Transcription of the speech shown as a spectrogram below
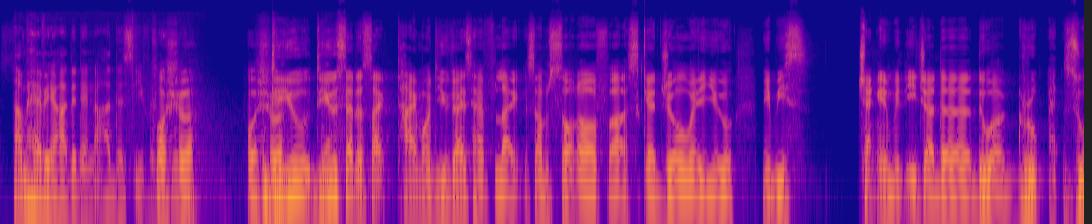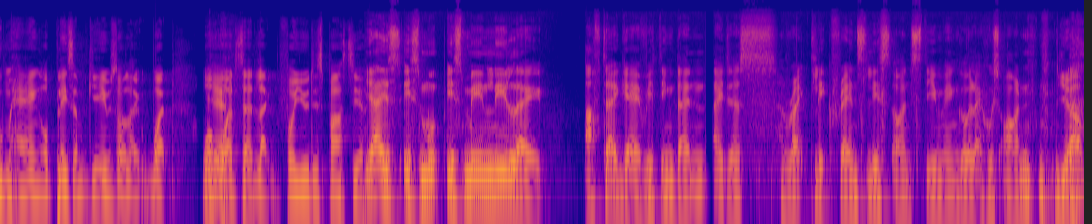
Some have it harder than others, even For sure. know. Sure. For sure. Do you do you set aside time, or do you guys have like some sort of uh, schedule where you maybe s- check in with each other, do a group Zoom hang, or play some games, or like what what Yeah. what's that like for you this past year? Yeah, it's it's mo- it's mainly like after I get everything done, I just right click friends list on Steam and go like who's on. yeah,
